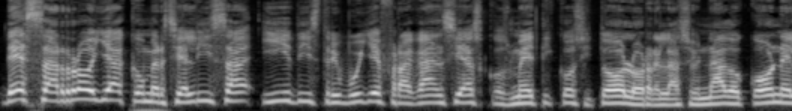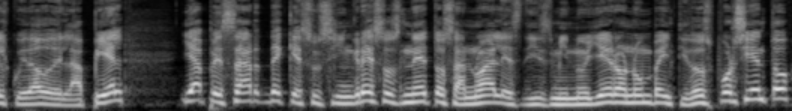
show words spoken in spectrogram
Desarrolla, comercializa y distribuye fragancias, cosméticos y todo lo relacionado con el cuidado de la piel. Y a pesar de que sus ingresos netos anuales disminuyeron un 22%,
